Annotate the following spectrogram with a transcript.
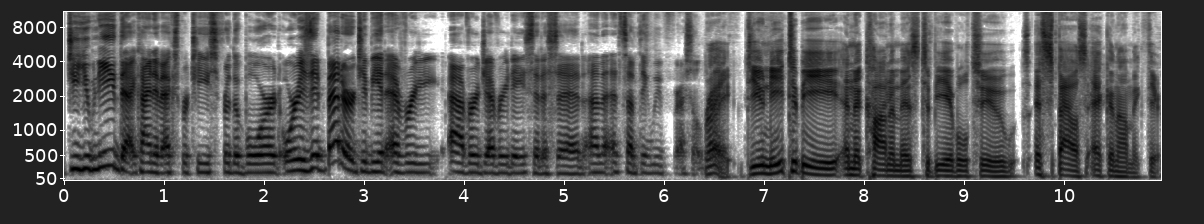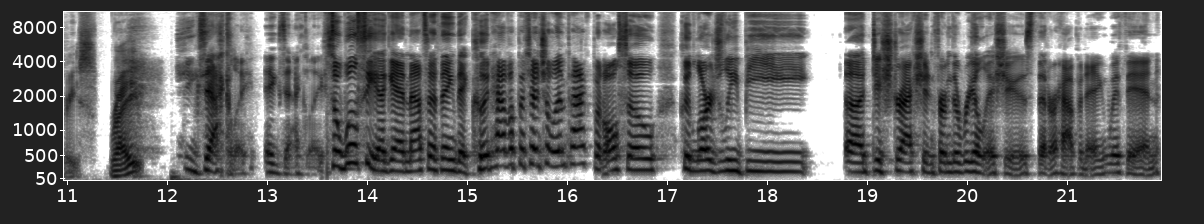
do you need that kind of expertise for the board or is it better to be an every average everyday citizen and that's something we've wrestled with. right with. do you need to be an economist to be able to espouse economic theories right Exactly, exactly. So we'll see. Again, that's a thing that could have a potential impact, but also could largely be a distraction from the real issues that are happening within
